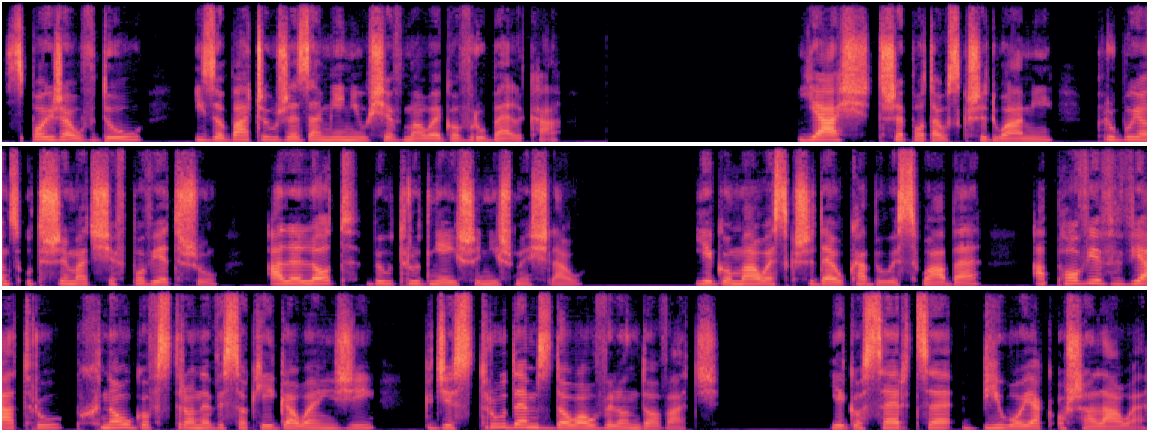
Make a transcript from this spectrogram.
Spojrzał w dół i zobaczył, że zamienił się w małego wróbelka. Jaś trzepotał skrzydłami, próbując utrzymać się w powietrzu, ale lot był trudniejszy niż myślał. Jego małe skrzydełka były słabe, a powiew wiatru pchnął go w stronę wysokiej gałęzi, gdzie z trudem zdołał wylądować. Jego serce biło jak oszalałe.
